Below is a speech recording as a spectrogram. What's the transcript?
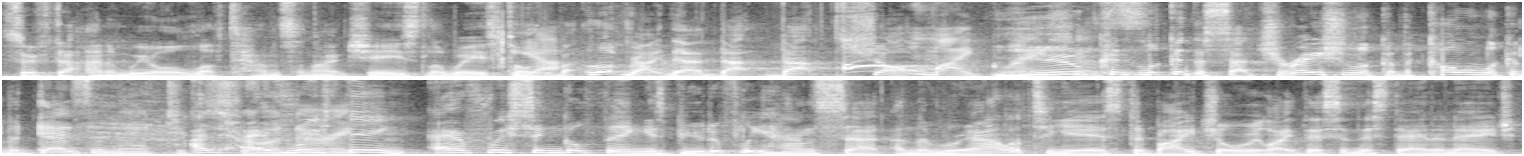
So if that, and we all love Tanzanite. Jeez Louise, talk yeah. about, look right there, that, that oh shot. Oh my gracious. You can look at the saturation, look at the color, look at the depth. Isn't that extraordinary? And everything, every single thing is beautifully hand set. And the reality is to buy jewelry like this in this day and age,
